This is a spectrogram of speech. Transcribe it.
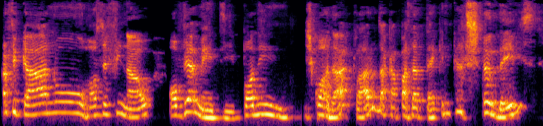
para ficar no roster final. Obviamente, podem discordar, claro, da capacidade técnica do Sean Davis,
